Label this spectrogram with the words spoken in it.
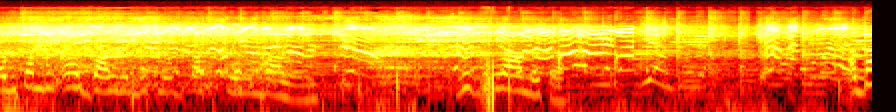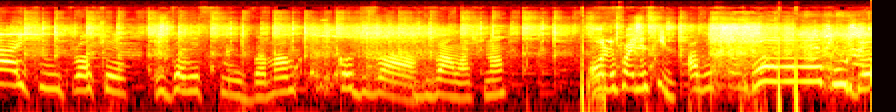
Jakby tam był Edgar, nie byśmy tak się rąbali. Wygramy to. A dajcie mi proszę widzowie suba. Mam tylko dwa. Dwa masz, no. O, ale fajny skin. A wy O kurde!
